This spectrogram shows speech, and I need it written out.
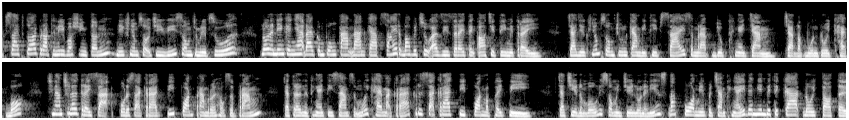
ចាប់ផ្សាយផ្ទាល់ពីរដ្ឋធានី Washington នាងខ្ញុំសុជីវីសូមជម្រាបសួរលោកអ្នកនាងកញ្ញាដែលកំពុងតាមដានការផ្សាយរបស់ Vuthu Azizi Serai ទាំងអស់ជាទីមេត្រីចាស់យើងខ្ញុំសូមជូនកម្មវិធីផ្សាយសម្រាប់យប់ថ្ងៃច័ន្ទច័ន្ទ14រោចខែបុស្សឆ្នាំឆ្លូវត្រីស័កពុរសករាជ2565ចាប់ត្រូវនៅថ្ងៃទី31ខែមករាគ្រិស្តសករាជ2022ចាស់ជាដំបូងនេះសូមអញ្ជើញលោកអ្នកនាងស្ដាប់ព័ត៌មានប្រចាំថ្ងៃដែលមានវេទិកាដូចតទៅ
